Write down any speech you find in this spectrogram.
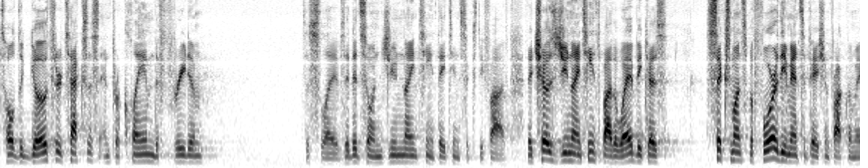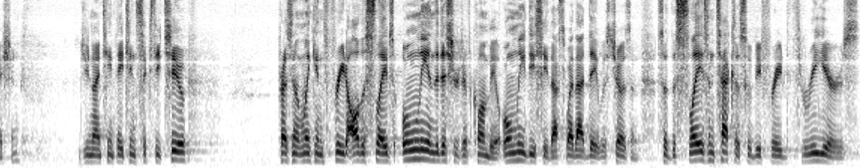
told to go through Texas and proclaim the freedom to slaves. They did so on June 19th, 1865. They chose June 19th, by the way, because Six months before the Emancipation Proclamation, June 19, 1862, President Lincoln freed all the slaves only in the District of Columbia, only D.C. That's why that date was chosen. So the slaves in Texas would be freed three years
